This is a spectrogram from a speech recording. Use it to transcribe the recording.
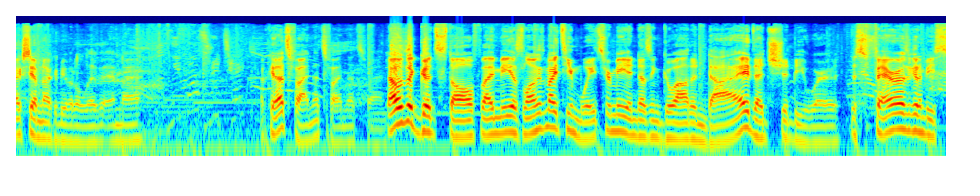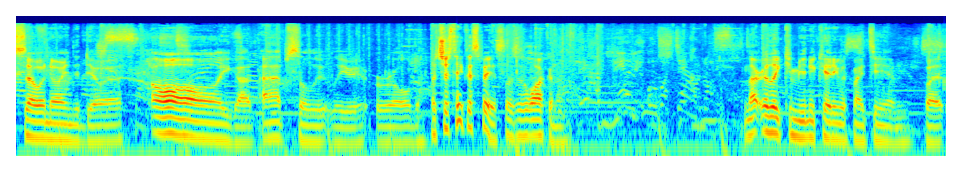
Actually, I'm not gonna be able to live it, am I? Okay, that's fine. That's fine. That's fine. That was a good stall by me. As long as my team waits for me and doesn't go out and die, that should be worth. This Pharah is going to be so annoying to deal with. Oh, he got absolutely rolled. Let's just take the space. Let's just walk in him. I'm not really communicating with my team, but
